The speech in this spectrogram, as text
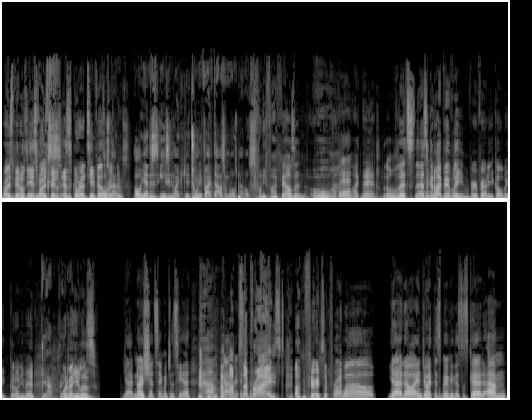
Rose petals, yes, rose petals. As a score out of ten thousand Rose rose, petals. petals. Oh yeah, this is easy. Like twenty five thousand rose petals. Twenty five thousand. Oh, I like that. Oh, that's that's a good hyperbole. I'm very proud of you, Kolby. Good on you, man. Yeah. thank What about you, Liz? Yeah, no shit sandwiches here. Um, yeah, I'm surprised. I'm very surprised. Whoa. Yeah, no, I enjoyed this movie. This is good. Um,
